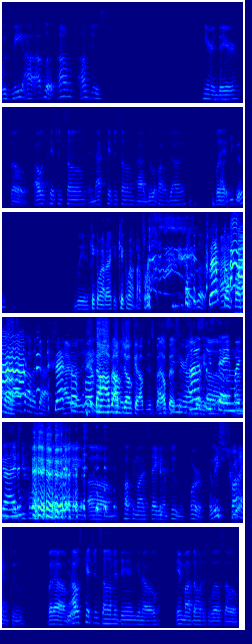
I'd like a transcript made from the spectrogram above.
with me. I, I look, I'm I'm just here and there. So I was catching some and not catching some. I do apologize, Nah, but you good? with Kick him out. I can kick him out. Not playing. Hey, look, Shut I, the I- fuck I up. apologize. Shut I the really fuck do. no, I'm, I I'm joking. I'm just. I'm I'm sitting here with on you. the, Honestly, uh, same, we're good. 64 playing um, Pokemon Stadium 2, or at least trying to. But um, Yeah. I was catching some and then, you know, in my zone as well. So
